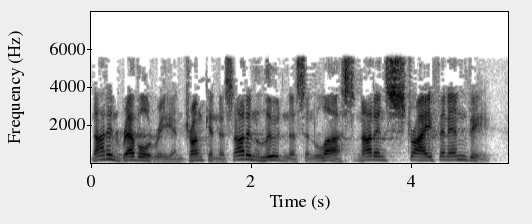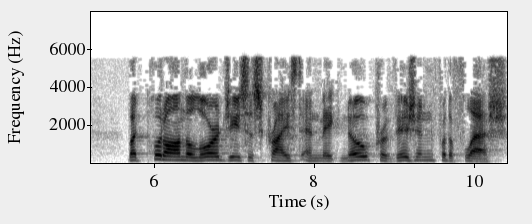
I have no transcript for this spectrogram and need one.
not in revelry and drunkenness, not in lewdness and lust, not in strife and envy, but put on the Lord Jesus Christ and make no provision for the flesh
